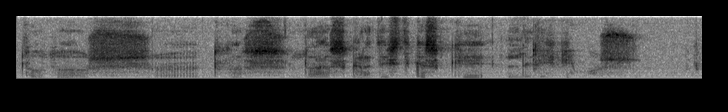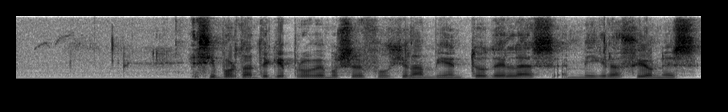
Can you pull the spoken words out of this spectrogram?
todos, eh, todas las características que le dijimos. Es importante que probemos el funcionamiento de las migraciones,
